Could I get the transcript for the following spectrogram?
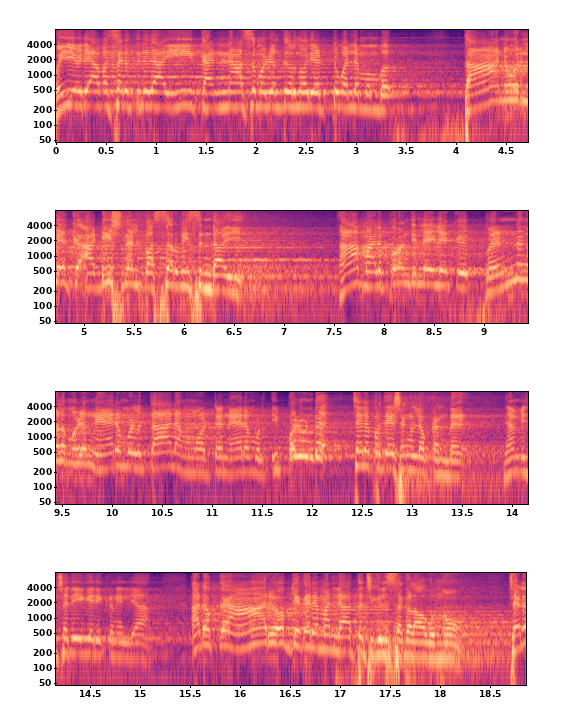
അവസരത്തിൽ ഇതാ ഈ കന്നാസ് മുഴുവൻ തീർന്ന ഒരു എട്ട് കൊല്ലം മുമ്പ്. താനൂരിലേക്ക് അഡീഷണൽ ബസ് സർവീസ് ഉണ്ടായി. ആ മലപ്പുറം ജില്ലയിലേക്ക് പെണ്ണുങ്ങൾ മുഴുവൻ നേരം വെളുത്താൽ അങ്ങോട്ട് നേരം വെളുത്ത്. ഇപ്പോഴുണ്ട് ചില പ്രദേശങ്ങളിലൊക്കെ ഉണ്ട്. ഞാൻ വിശദീകരിക്കണില്ല. അതൊക്കെ ആരോഗ്യകരമല്ലാത്ത ചികിത്സകളാകുന്നു ചില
